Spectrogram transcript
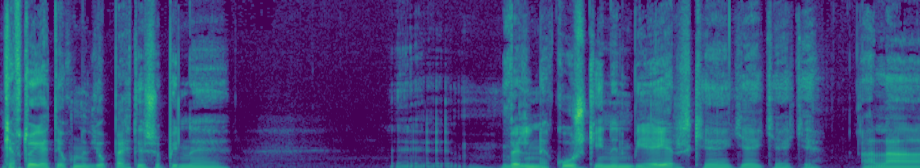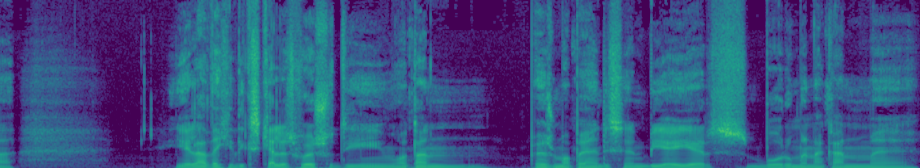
Και αυτό γιατί έχουν δύο παίχτες οι οποίοι είναι ε, βεληνικούς και είναι NBAers και, και, και, και. Αλλά η Ελλάδα έχει δείξει και άλλες φορές ότι όταν παίζουμε απέναντι σε NBAers μπορούμε να κάνουμε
